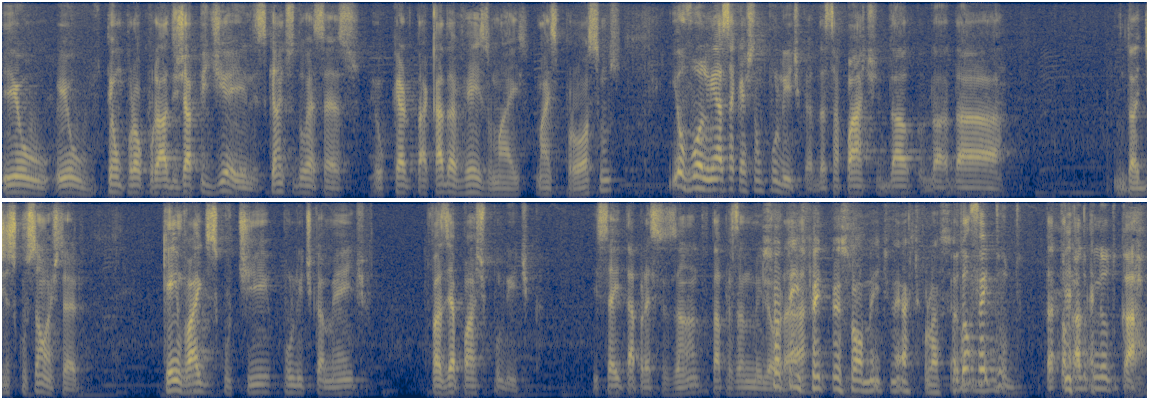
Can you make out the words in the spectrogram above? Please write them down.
eu, eu tenho procurado e já pedi a eles que antes do recesso eu quero estar cada vez mais, mais próximos e eu vou alinhar essa questão política, dessa parte da, da, da, da discussão, Astério. Quem vai discutir politicamente, fazer a parte política. Isso aí está precisando, está precisando melhorar. O senhor tem feito pessoalmente, né, articulação? Eu tenho feito tudo. Está tocado o pneu do carro.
